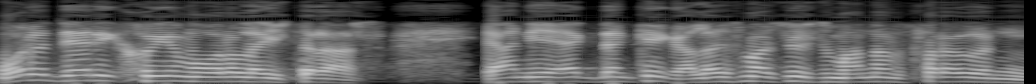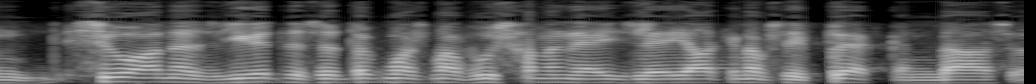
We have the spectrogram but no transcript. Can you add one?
Môre Derrick, goeiemôre luisteraars. Ja nee, ek dink ek, hulle is maar soos man en vrou en so aan as jy weet, is dit ook mos maar woes gaan in die huis lê elkeen op sy plek en daar so.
